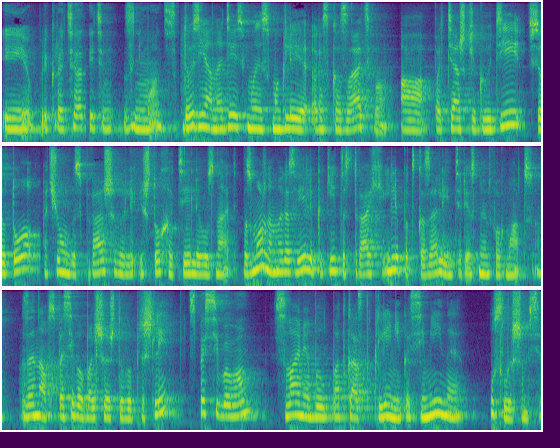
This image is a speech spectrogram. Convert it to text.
и прекратят этим заниматься. Друзья, надеюсь, мы смогли рассказать вам о подтяжке груди, все то, о чем вы спрашивали и что хотели узнать. Возможно, мы развеяли какие-то страхи или подсказали интересную информацию. Зайнаб, спасибо большое, что вы пришли. Спасибо вам. С вами был подкаст «Клиника семейная». Услышимся.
